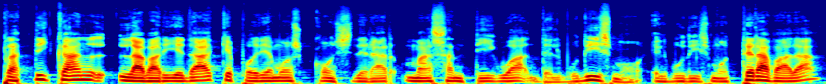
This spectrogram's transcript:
practican la variedad que podríamos considerar más antigua del budismo, el budismo Theravada,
